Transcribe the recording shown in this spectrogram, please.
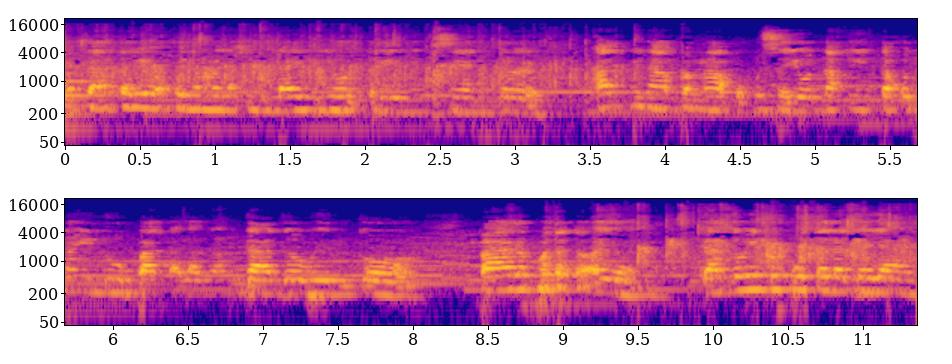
Magtatayo ako ng malaking livelihood training center. At pinapangako ko sa iyo, nakita ko na yung lupa talagang gagawin ko. Para po totoo yun. Gagawin ko po talaga yan.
